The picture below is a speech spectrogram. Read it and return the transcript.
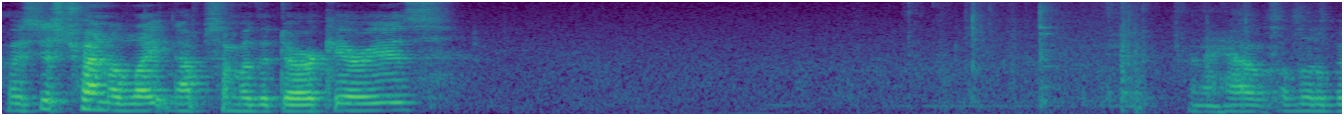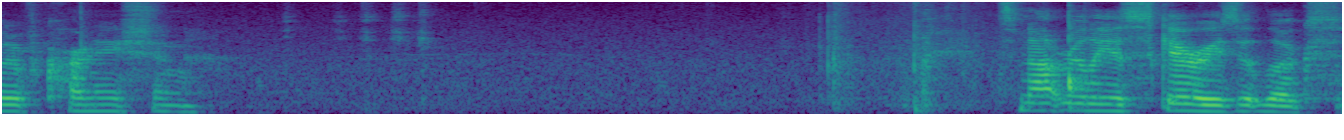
I was just trying to lighten up some of the dark areas. And I have a little bit of carnation. It's not really as scary as it looks.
